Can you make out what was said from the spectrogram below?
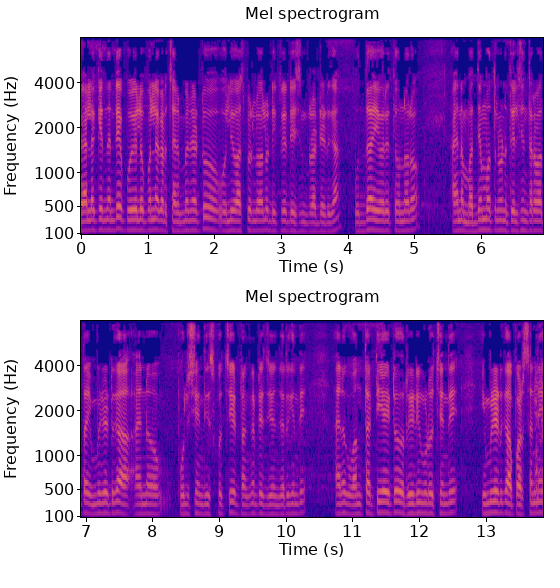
బ్యాడ్లకి ఏంటంటే పోయే లోపలనే అక్కడ చనిపోయినట్టు ఒలి హాస్పిటల్ వాళ్ళు డిక్లేర్ చేసిన డేట్గా ఉద్దా ఎవరైతే ఉన్నారో ఆయన మద్యం మత్తులో తెలిసిన తర్వాత ఇమీడియట్గా ఆయన పోలీస్ స్టేషన్ తీసుకొచ్చి డ్రంక్ టెస్ట్ చేయడం జరిగింది. ఆయనకు వన్ థర్టీ ఎయిట్ రీడింగ్ కూడా వచ్చింది. ఇమీడియట్గా ఆ పర్సన్ని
